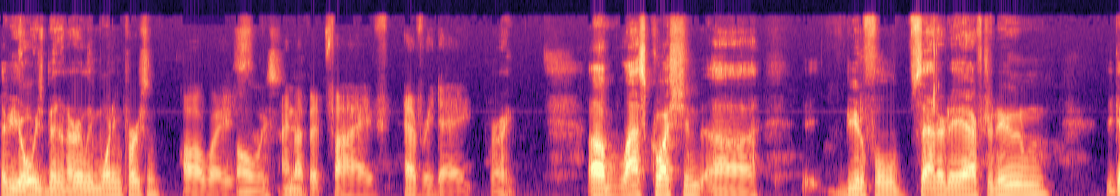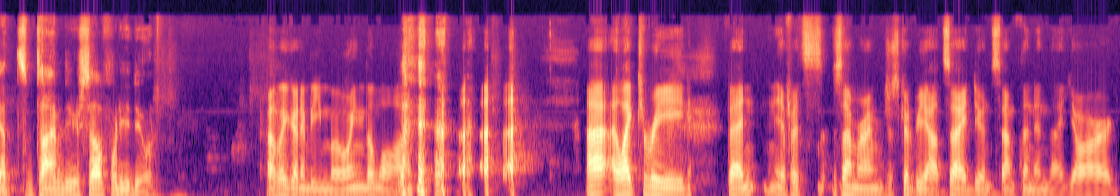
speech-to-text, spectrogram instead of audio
Have you always been an early morning person? Always. Always. I'm yeah. up at five every day. Right. Um, last question. Uh, beautiful Saturday afternoon. You got some time to yourself. What are you doing? Probably going to be mowing the lawn. uh, I like to read, but if it's summer, I'm just going to be outside doing something in the yard.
